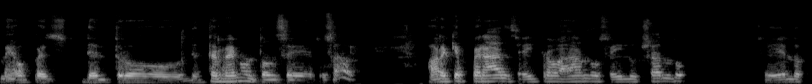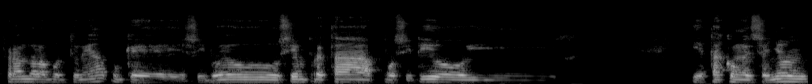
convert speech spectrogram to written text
mejor pues, dentro del terreno, entonces tú sabes. Ahora hay que esperar, seguir trabajando, seguir luchando, siguiendo esperando la oportunidad, porque si tú siempre estás positivo y y estás con el Señor,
